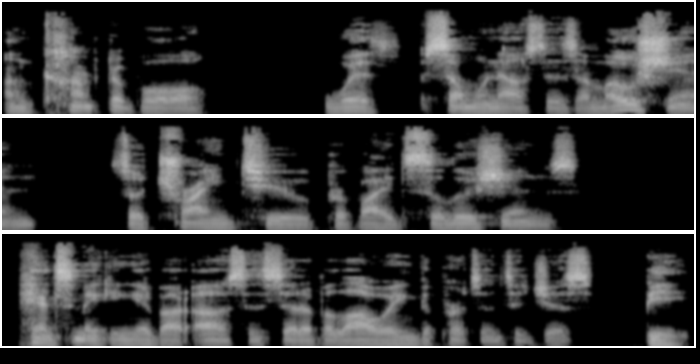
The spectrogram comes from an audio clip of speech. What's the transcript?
uncomfortable with someone else's emotion. So trying to provide solutions, hence making it about us instead of allowing the person to just be,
